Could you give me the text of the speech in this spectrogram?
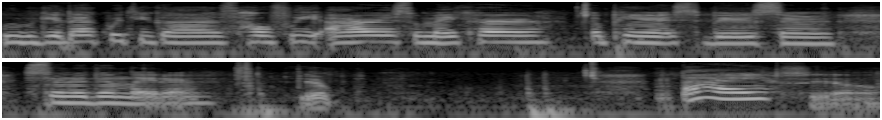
We will get back with you guys. Hopefully iris will make her appearance very soon sooner than later. Yep. Bye. See y'all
